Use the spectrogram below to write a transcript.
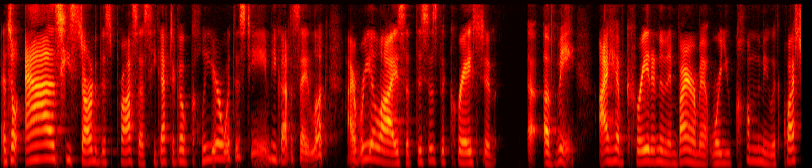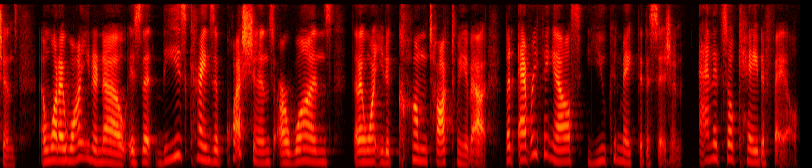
And so as he started this process, he got to go clear with his team. He got to say, look, I realize that this is the creation Uh, of me. I have created an environment where you come to me with questions. And what I want you to know is that these kinds of questions are ones that I want you to come talk to me about. But everything else, you can make the decision. And it's okay to fail.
